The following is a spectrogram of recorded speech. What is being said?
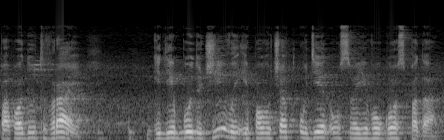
попадут в рай, где будут живы и получат удел у своего Господа –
